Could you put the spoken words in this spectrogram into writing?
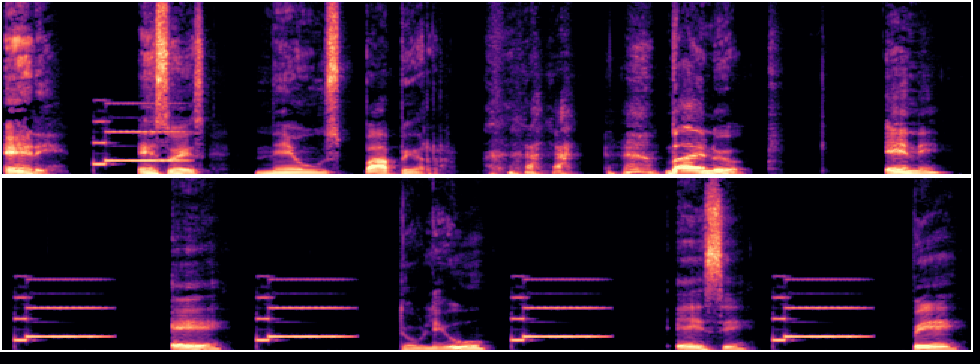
R. Eso es newspaper. Va de nuevo. N, E, W, S, P,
